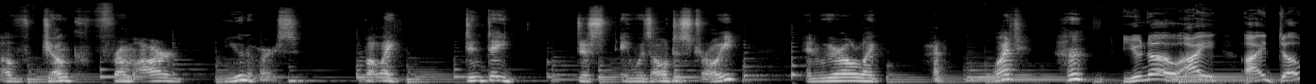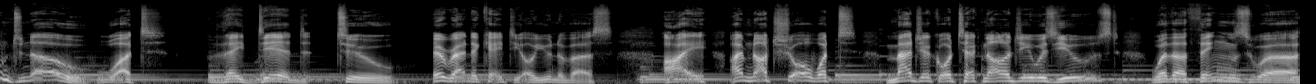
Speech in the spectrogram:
of junk from our universe. But, like, didn't they just, it was all destroyed? And we were all like, "What? Huh? You know, I I don't know what they did to eradicate your universe. I I'm not sure what magic or technology was used, whether things were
